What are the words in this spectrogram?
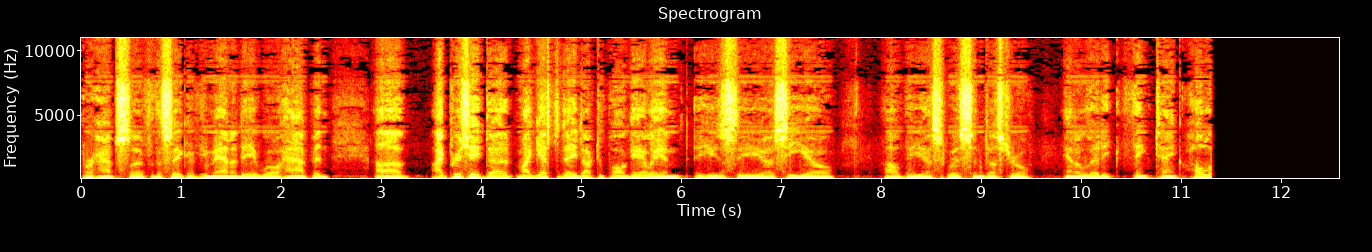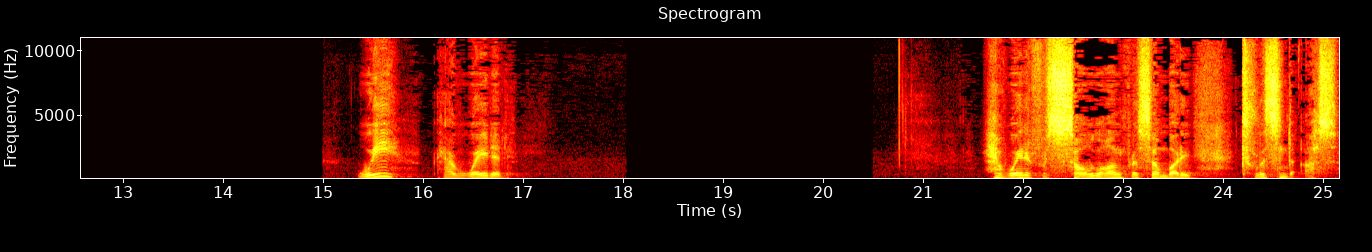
perhaps uh, for the sake of humanity, it will happen. Uh, I appreciate uh, my guest today, Dr. Paul Galey, and he's the uh, CEO of the uh, Swiss Industrial Analytic Think Tank. We have waited, have waited for so long for somebody to listen to us.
